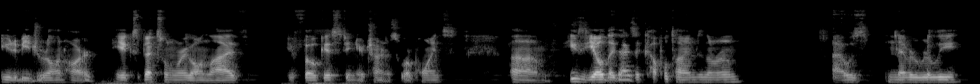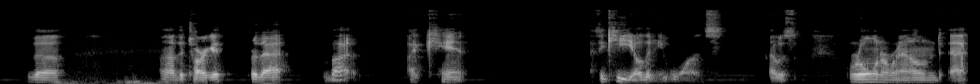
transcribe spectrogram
you to be drilling hard. He expects when we're going live, you're focused and you're trying to score points. Um, he's yelled at guys a couple times in the room. I was never really the uh, the target for that, but I can't. I think he yelled at me once. I was rolling around at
